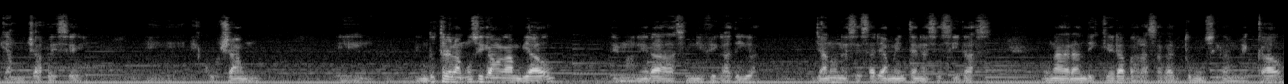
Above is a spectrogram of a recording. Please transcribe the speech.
que muchas veces eh, escuchamos. Eh, la industria de la música ha cambiado de manera significativa. Ya no necesariamente necesitas una gran disquera para sacar tu música al mercado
